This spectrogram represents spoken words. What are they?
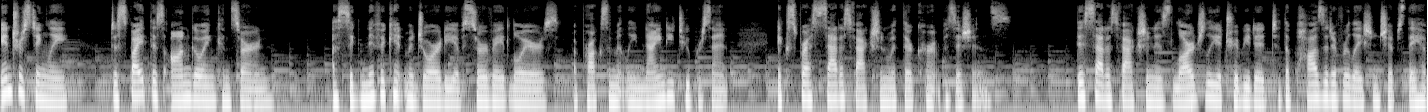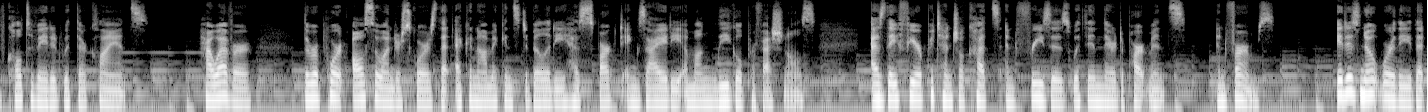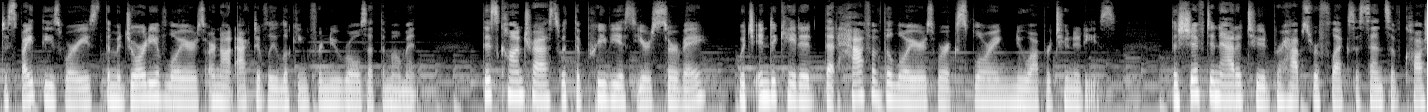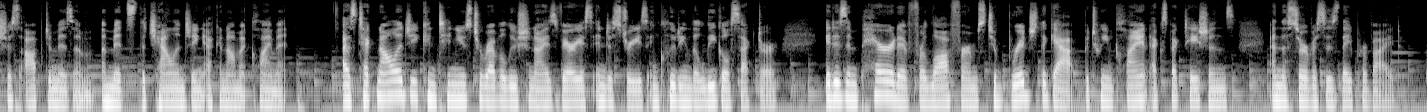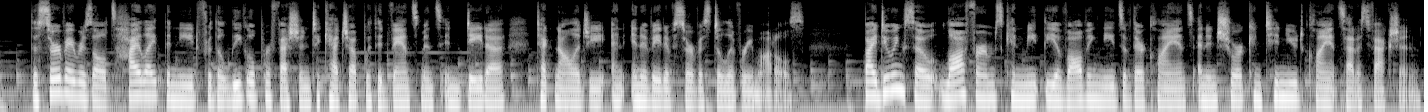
Interestingly, despite this ongoing concern, a significant majority of surveyed lawyers, approximately 92%, express satisfaction with their current positions. This satisfaction is largely attributed to the positive relationships they have cultivated with their clients. However, the report also underscores that economic instability has sparked anxiety among legal professionals as they fear potential cuts and freezes within their departments and firms. It is noteworthy that despite these worries, the majority of lawyers are not actively looking for new roles at the moment. This contrasts with the previous year's survey, which indicated that half of the lawyers were exploring new opportunities. The shift in attitude perhaps reflects a sense of cautious optimism amidst the challenging economic climate. As technology continues to revolutionize various industries, including the legal sector, it is imperative for law firms to bridge the gap between client expectations and the services they provide. The survey results highlight the need for the legal profession to catch up with advancements in data, technology, and innovative service delivery models. By doing so, law firms can meet the evolving needs of their clients and ensure continued client satisfaction.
